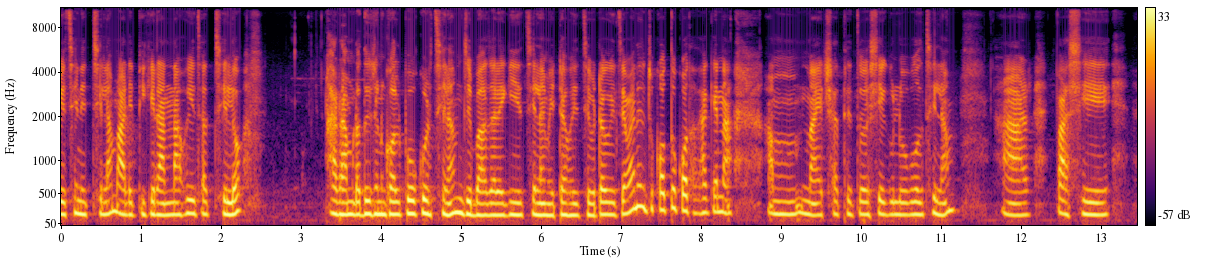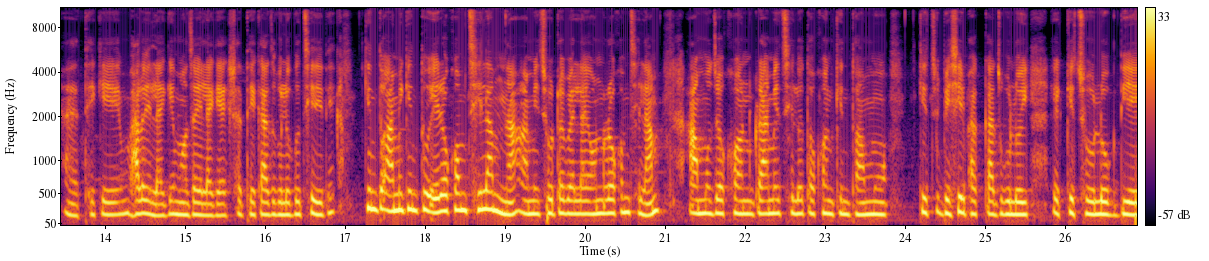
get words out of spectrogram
বেছে নিচ্ছিলাম। আর এদিকে রান্না হয়ে যাচ্ছিল। আর আমরা দুজন গল্পও করছিলাম যে বাজারে গিয়েছিলাম, এটা হয়েছে, ওটা হয়েছে মানে কত কথা থাকে না মায়ের সাথে তো সেগুলো বলছিলাম। আর পাশে থেকে ভালোই লাগে, মজাই লাগে একসাথে কাজগুলো গুছিয়ে দিতে। কিন্তু আমি কিন্তু এরকম ছিলাম না, আমি ছোটোবেলায় অন্যরকম ছিলাম। আম্মু যখন গ্রামে ছিল, তখন কিন্তু আম্মু কিছু, বেশিরভাগ কাজগুলোই কিছু লোক দিয়ে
